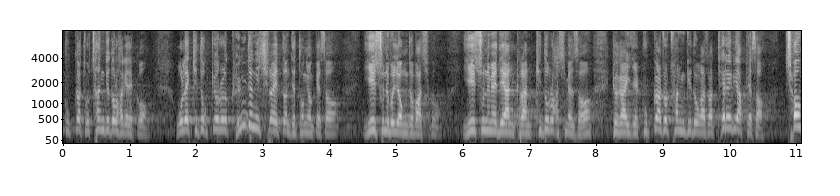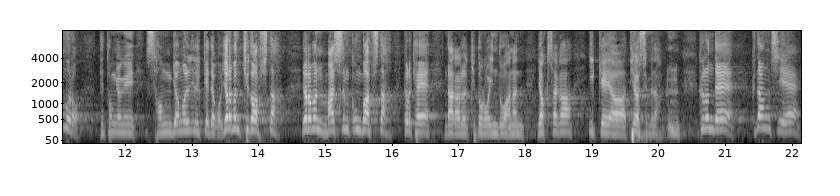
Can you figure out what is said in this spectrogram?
국가 조찬 기도를 하게 됐고, 원래 기독교를 굉장히 싫어했던 대통령께서 예수님을 영접하시고 예수님에 대한 그러한 기도를 하시면서 그가 이제 국가 조찬 기도 가서 테레비 앞에서 처음으로 대통령이 성경을 읽게 되고 여러분 기도합시다. 여러분 말씀 공부합시다. 그렇게 나라를 기도로 인도하는 역사가 있게 어, 되었습니다. 그런데 그 당시에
